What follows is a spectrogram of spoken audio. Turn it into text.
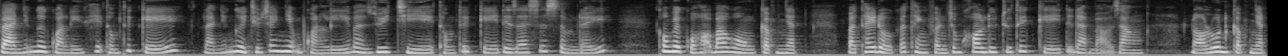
Và những người quản lý hệ thống thiết kế là những người chịu trách nhiệm quản lý và duy trì hệ thống thiết kế design system đấy. Công việc của họ bao gồm cập nhật và thay đổi các thành phần trong kho lưu trữ thiết kế để đảm bảo rằng nó luôn cập nhật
